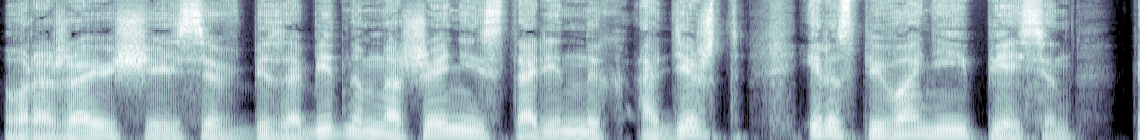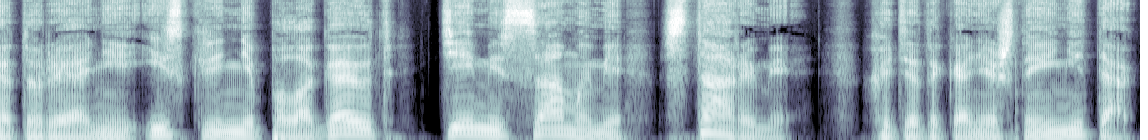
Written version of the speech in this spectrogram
выражающаяся в безобидном ношении старинных одежд и распевании песен, которые они искренне полагают теми самыми старыми, хоть это, конечно, и не так.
